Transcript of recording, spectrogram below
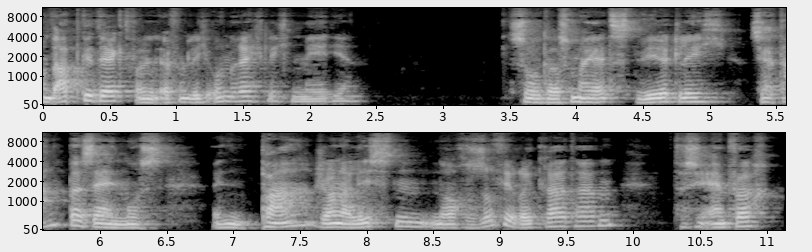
Und abgedeckt von den öffentlich-unrechtlichen Medien, so dass man jetzt wirklich sehr dankbar sein muss, wenn ein paar Journalisten noch so viel Rückgrat haben, dass sie einfach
